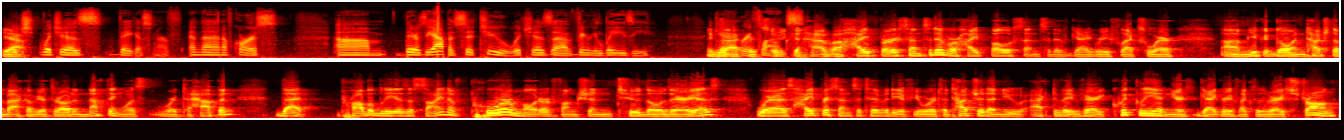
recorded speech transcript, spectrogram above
yeah. which which is vagus nerve. And then of course, um, there's the opposite too, which is a very lazy Exactly. So we can have a hypersensitive or hyposensitive gag reflex where um, you could go and touch the back of your throat and nothing was were to happen. That probably is a sign of poor motor function to those areas. Whereas hypersensitivity, if you were to touch it and you activate very quickly and your gag reflex is very strong,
